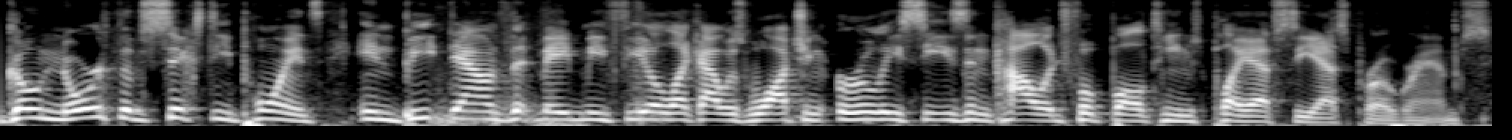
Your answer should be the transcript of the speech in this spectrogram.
go north of 60 points in beatdowns that made me feel like I was watching early season college football teams play FCS programs.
